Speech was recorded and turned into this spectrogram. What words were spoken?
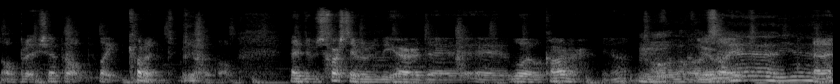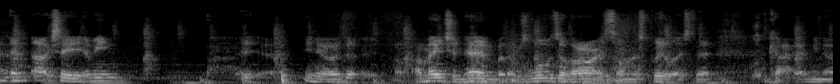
of British hip hop, like current British hip hop." And it was the first time I really heard uh, uh, Loyle Carner, you know. Oh, I was yeah, like- yeah, yeah, and, yeah. and actually, I mean, uh, you know, I mentioned him, but there was loads of other artists on this playlist that I I mean, I,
